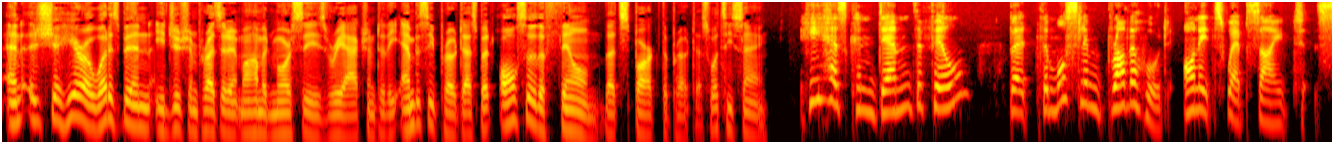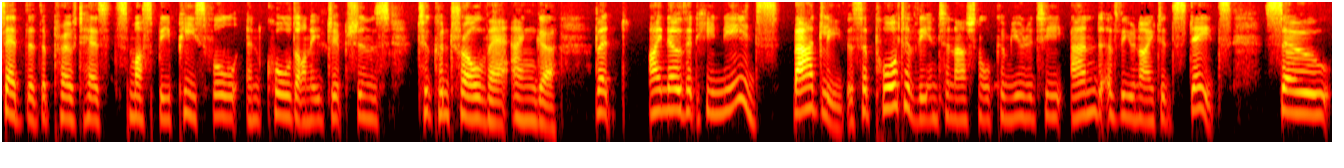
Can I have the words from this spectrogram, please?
And uh, Shahira, what has been Egyptian President Mohamed Morsi's reaction to the embassy protest, but also the film that sparked the protest? What's he saying? He has condemned the film, but the Muslim Brotherhood on its website said that the protests must be peaceful and called on Egyptians to control their anger. But I know that he needs badly the support of the international community and of the United States. So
